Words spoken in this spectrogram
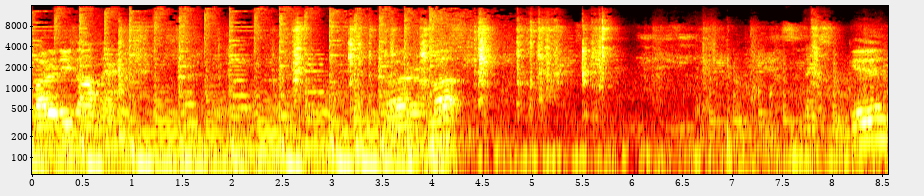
butter these on there. Butter them up. Nice and good.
